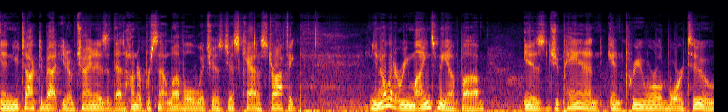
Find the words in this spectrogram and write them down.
And you talked about, you know, China is at that 100% level, which is just catastrophic. You know what it reminds me of, Bob? Is Japan in pre World War II.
